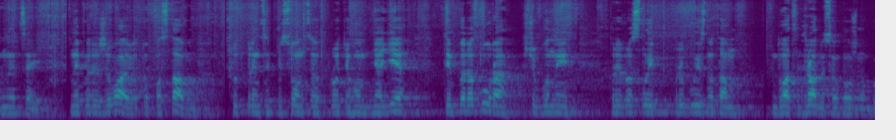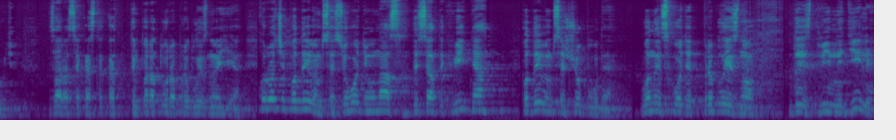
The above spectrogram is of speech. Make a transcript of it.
не цей не переживаю, то поставив. Тут, в принципі, сонце протягом дня є. Температура, щоб вони приросли приблизно там 20 градусів должно бути. Зараз якась така температура приблизно є. Коротше, подивимося. Сьогодні у нас 10 квітня. Подивимося, що буде. Вони сходять приблизно десь дві неділі.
